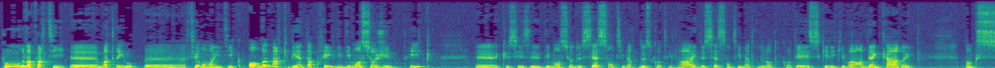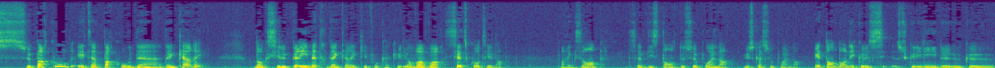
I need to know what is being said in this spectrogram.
Pour la partie euh, matériaux euh, ferromagnétiques, on remarque bien d'après les dimensions géométriques que c'est des dimensions de 16 cm de ce côté-là et de 16 cm de l'autre côté, ce qui est l'équivalent d'un carré. Donc ce parcours est un parcours d'un carré donc, c'est le périmètre d'un carré qu'il faut calculer. On va voir cette côté-là, par exemple, cette distance de ce point-là jusqu'à ce point-là. Étant donné que, que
